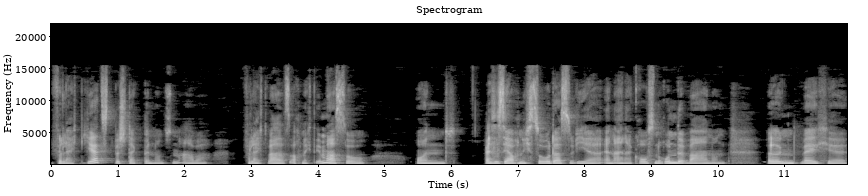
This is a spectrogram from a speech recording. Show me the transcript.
vielleicht jetzt Besteck benutzen, aber vielleicht war es auch nicht immer so. Und es ist ja auch nicht so, dass wir in einer großen Runde waren und irgendwelche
